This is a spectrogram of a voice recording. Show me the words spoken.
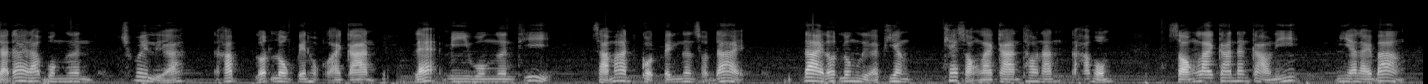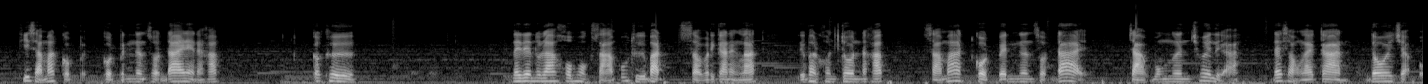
จะได้รับวงเงินช่วยเหลือนะครับ ลดลงเป็น 6 รายการ และมีวงเงินที่สามารถกดเป็นเงินสดได้ ได้ลดลงเหลือเพียงแค่ 2 รายการเท่านั้นนะครับผม 2 รายการดังกล่าวนี้มีอะไรบ้าง ที่สามารถกดกดเป็นเงินสดได้เนี่ยนะครับ ก็คือ ในเดือนตุลาคม 63 ผู้ถือบัตรสวัสดิการแห่งรัฐ หรือบัตรคนจนนะครับ สามารถกดเป็นเงินสดได้ จากวงเงินช่วยเหลือได้ 2 รายการ โดยจะโอ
